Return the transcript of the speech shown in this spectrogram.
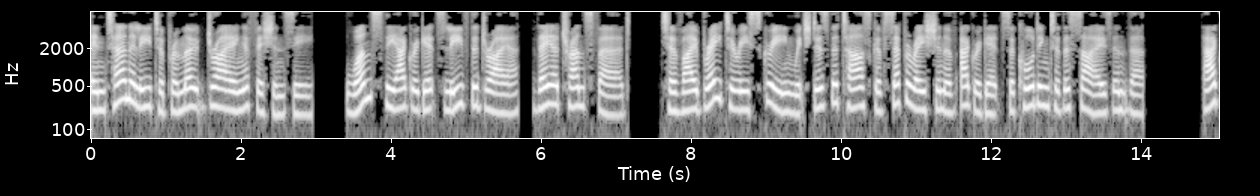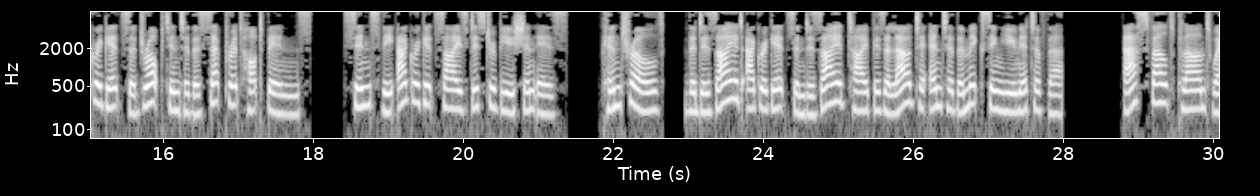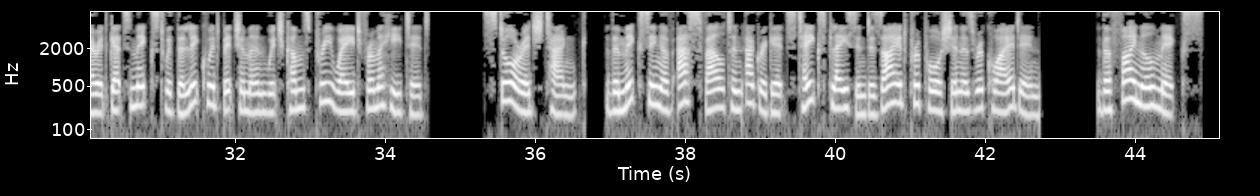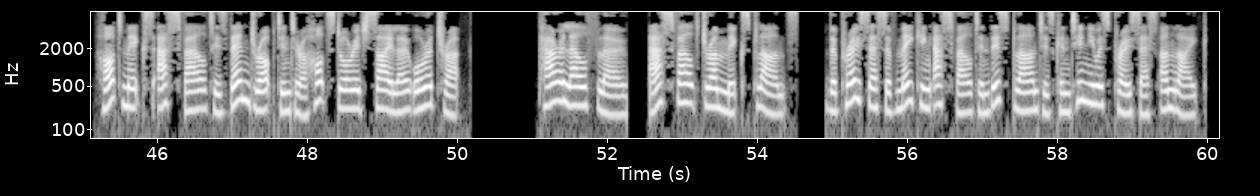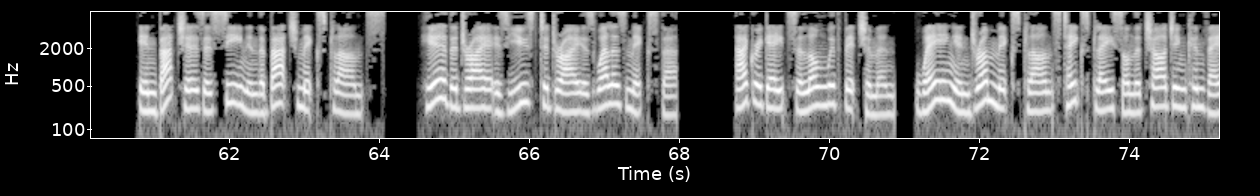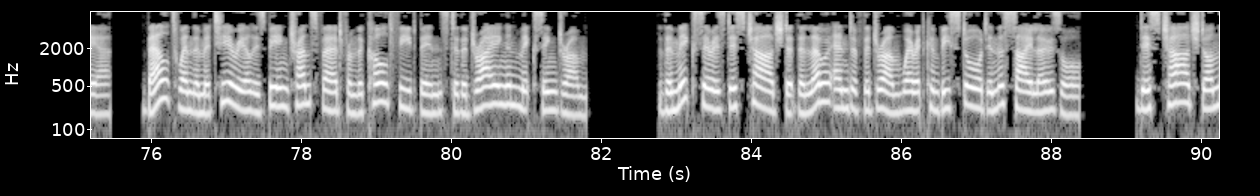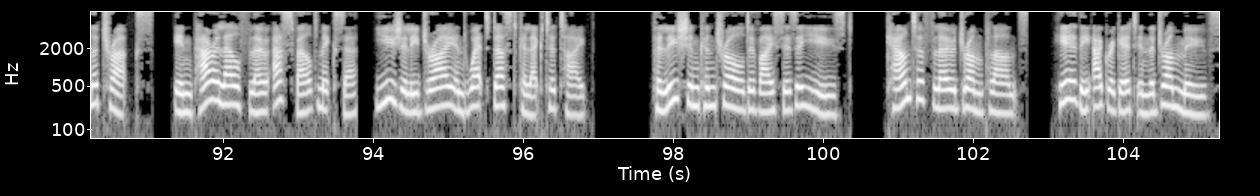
internally to promote drying efficiency. Once the aggregates leave the dryer, they are transferred to vibratory screen which does the task of separation of aggregates according to the size and the aggregates are dropped into the separate hot bins. Since the aggregate size distribution is controlled, the desired aggregates and desired type is allowed to enter the mixing unit of the asphalt plant where it gets mixed with the liquid bitumen which comes pre-weighed from a heated storage tank. The mixing of asphalt and aggregates takes place in desired proportion as required in the final mix. Hot mix asphalt is then dropped into a hot storage silo or a truck. Parallel flow. Asphalt drum mix plants. The process of making asphalt in this plant is continuous process unlike in batches as seen in the batch mix plants. Here the dryer is used to dry as well as mix the aggregates along with bitumen. Weighing in drum mix plants takes place on the charging conveyor belt when the material is being transferred from the cold feed bins to the drying and mixing drum. The mixer is discharged at the lower end of the drum where it can be stored in the silos or discharged on the trucks. In parallel flow asphalt mixer, usually dry and wet dust collector type. Pollution control devices are used. Counter-flow drum plants. Here the aggregate in the drum moves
